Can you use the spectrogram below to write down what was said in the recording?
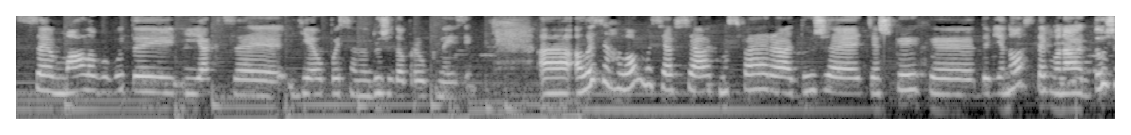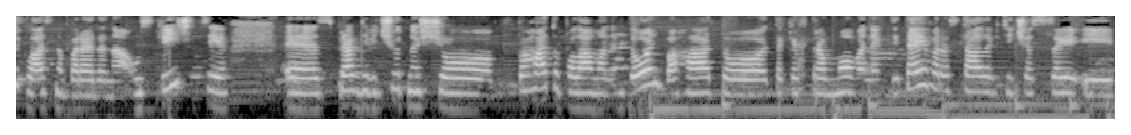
це мало би бути, і як це є описано дуже добре у книзі. А, але загалом ця вся атмосфера дуже тяжких е, 90-х, вона дуже класно передана у стрічці. Е, Справді відчутно, що багато поламаних доль, багато таких травмованих дітей виростали в ті часи, і,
